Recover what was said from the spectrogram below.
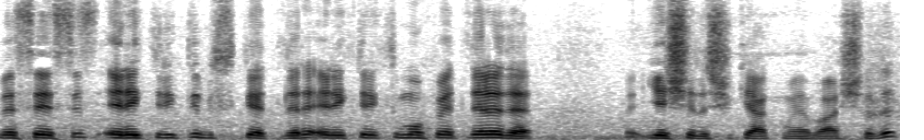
ve sessiz elektrikli bisikletlere, elektrikli mopetlere de yeşil ışık yakmaya başladık.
